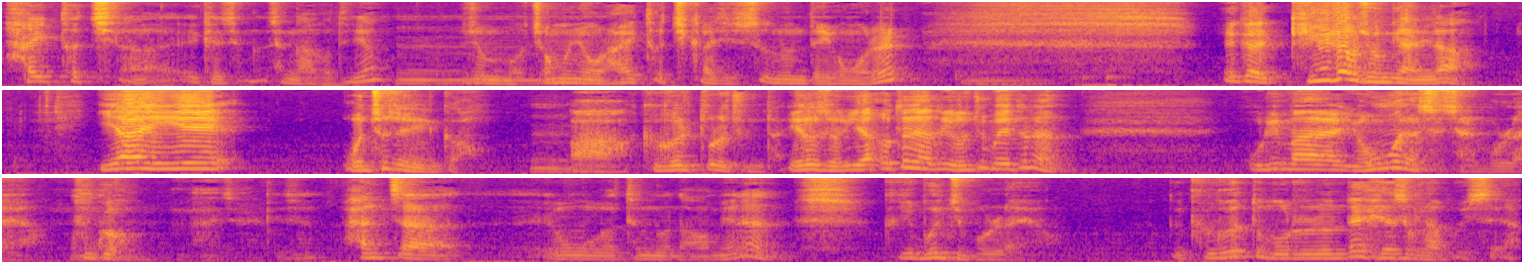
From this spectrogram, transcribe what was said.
하이터치라 이렇게 생각- 생각하거든요. 요즘 뭐 전문 용어로 하이터치까지 쓰는데 용어를 그러니까 길다고 좋은 게 아니라 이 아이의 원초적인 거, 아 그걸 뚫어준다. 예를 들어서 야, 어떤 애들 요즘 애들은 우리말 용어 자체 잘 몰라요. 국어. 맞아요. 그죠? 한자 용어 같은 거 나오면은 그게 뭔지 몰라요. 그- 그것도 모르는데 해석을 하고 있어요.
